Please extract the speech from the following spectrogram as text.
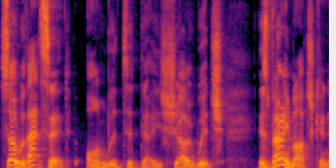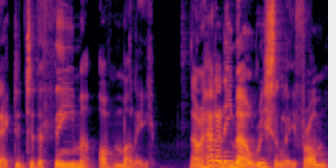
So, with that said, on with today's show, which is very much connected to the theme of money. Now, I had an email recently from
